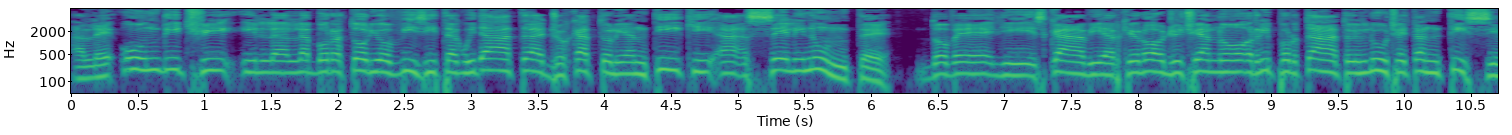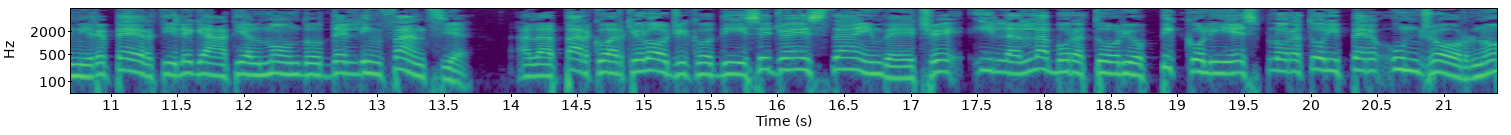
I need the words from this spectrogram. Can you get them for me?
Alle 11 il laboratorio visita guidata giocattoli antichi a Selinunte dove gli scavi archeologici hanno riportato in luce tantissimi reperti legati al mondo dell'infanzia. Al Parco archeologico di Segesta, invece, il laboratorio Piccoli Esploratori per un giorno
